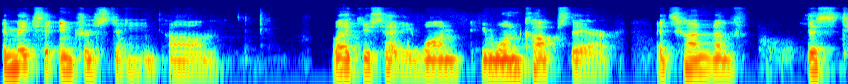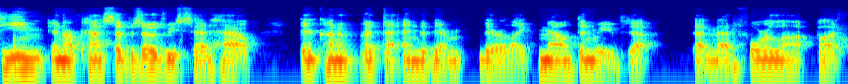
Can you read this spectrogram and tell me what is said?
it makes it interesting. Um, like you said, he won he won cups there. It's kind of this team in our past episodes. We said how they're kind of at the end of their their like mountain. We've that that metaphor a lot, but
